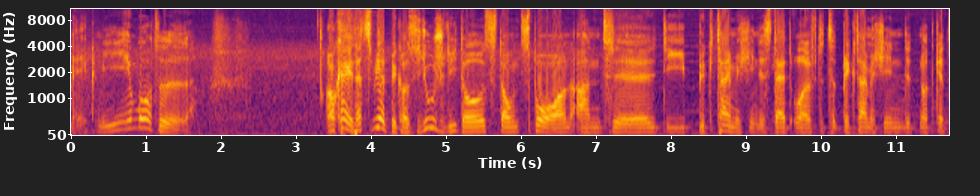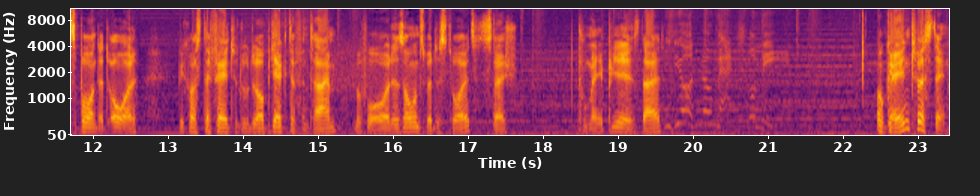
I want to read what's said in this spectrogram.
Make me immortal. Okay, that's weird because usually those don't spawn until the big time machine is dead or if the t- big time machine did not get spawned at all because they failed to do the objective in time before all the zones were destroyed slash too many players died. No match for me. Okay, interesting.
